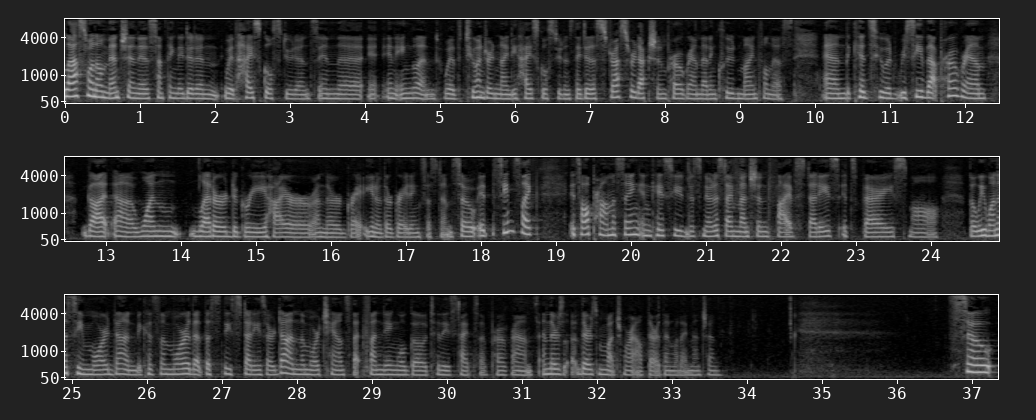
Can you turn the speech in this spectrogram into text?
Last one I'll mention is something they did in, with high school students in, the, in England with 290 high school students. They did a stress reduction program that included mindfulness. And the kids who had received that program got uh, one letter degree higher on their grade, you know, their grading system. So it seems like it's all promising. In case you just noticed, I mentioned five studies. It's very small, but we want to see more done because the more that this, these studies are done, the more chance that funding will go to these types of programs. And there's there's much more out there than what I mentioned. So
